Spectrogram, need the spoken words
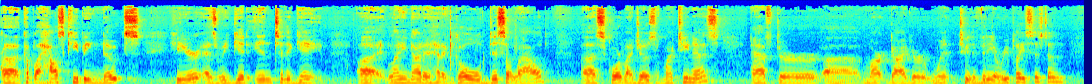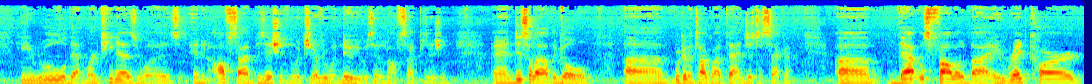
Uh, a couple of housekeeping notes here as we get into the game. Uh, Atlanta United had a goal disallowed, uh, scored by Josef Martinez after uh, Mark Geiger went to the video replay system. He ruled that Martinez was in an offside position, which everyone knew he was in an offside position, and disallowed the goal. Um, we're going to talk about that in just a second. Um, that was followed by a red card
